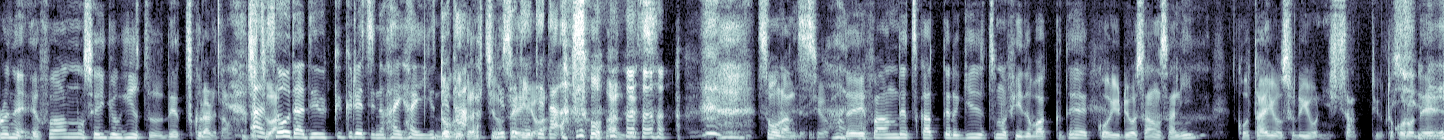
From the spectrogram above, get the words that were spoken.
れね F1 の制御技術で作られたのあ実はそうだドゥッククレッチのはいはい言ってた。ドッグクラッチの制御。そうなんです そうなんですよ、はいはいで F1 で使ってる技術のフィードバックでこういう量産差にこう対応するようにしたっていうところで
